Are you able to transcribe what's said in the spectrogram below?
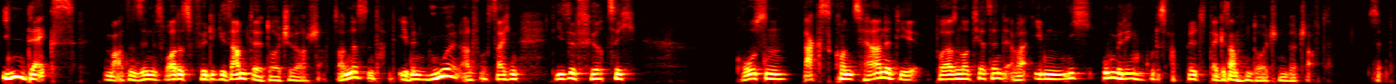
Index, im wahrsten Sinne des Wortes für die gesamte deutsche Wirtschaft, sondern es sind halt eben nur in Anführungszeichen diese 40 großen DAX-Konzerne, die börsennotiert sind, aber eben nicht unbedingt ein gutes Abbild der gesamten deutschen Wirtschaft sind.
